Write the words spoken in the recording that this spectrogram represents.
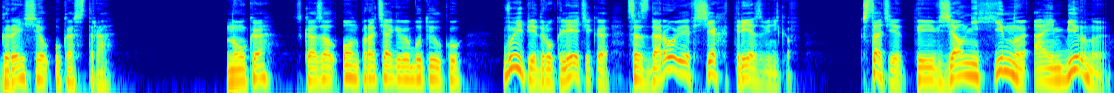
Грей сел у костра. «Ну-ка», — сказал он, протягивая бутылку, — «выпей, друг Летика, со здоровья всех трезвенников. Кстати, ты взял не хинную, а имбирную».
